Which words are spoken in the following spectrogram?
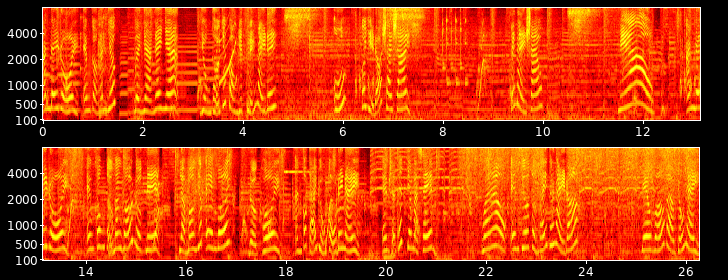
Anh đây rồi. Em cần anh giúp. Về nhà ngay nha. Dùng thử chiếc vòng dịch chuyển này đi. Ủa, Có gì đó sai sai. Cái này sao? Meow Anh đây rồi. Em không tự mang vớ được nè. Làm ơn giúp em với. Được thôi, Anh có cả dụng cụ đây này. Em sẽ thích cho mà xem. Wow, Em chưa từng thấy thứ này đó. Đeo vớ vào chỗ này.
